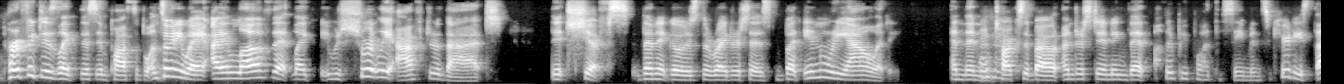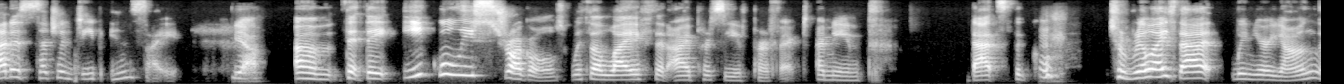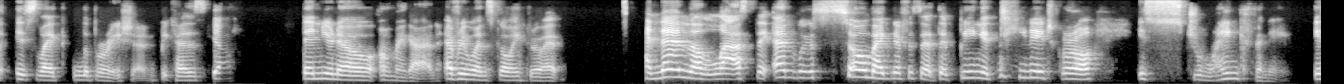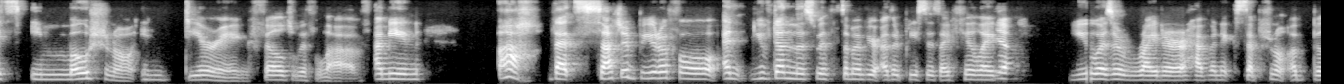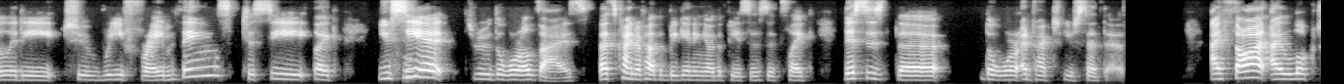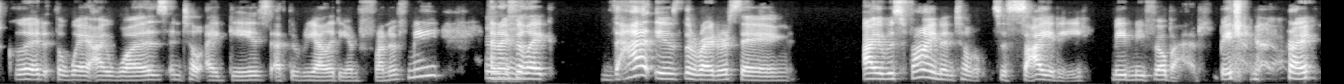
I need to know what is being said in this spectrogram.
perfect is like this impossible. And so anyway, I love that like it was shortly after that it shifts. Then it goes, the writer says, but in reality, and then Mhm. talks about understanding that other people had the same insecurities. That is such a deep insight. Yeah. Um, that they equally struggled with a life that I perceive perfect. I mean, that's the to realize that when you're young is like liberation because Yeah. then you know, oh my God, everyone's going through it. And then the last, the end was so magnificent that being a teenage girl is strengthening. It's emotional, endearing, filled with love. I mean, ah, that's such a beautiful, and you've done this with some of your other pieces. I feel like Yeah. you as a writer have an exceptional ability to reframe things, to see like you see it through the world's eyes. That's kind of how the beginning of the piece is. It's like this is the the world. In fact, you said this. I thought I looked good the way I was until I gazed at the reality in front of me. And I feel like that is the writer saying, I was fine until society made me feel bad, basically, right?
